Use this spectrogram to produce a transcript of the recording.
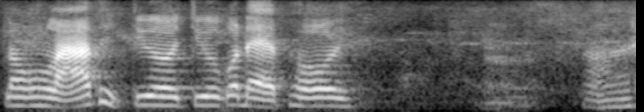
Lông lá thì chưa chưa có đẹp thôi. Đấy.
